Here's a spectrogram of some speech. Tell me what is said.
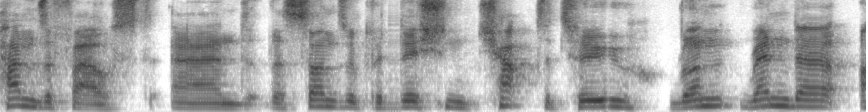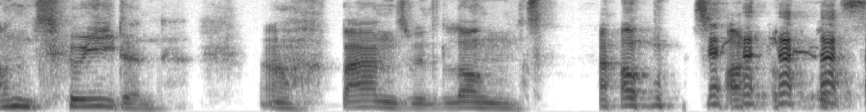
Panzerfaust and the Suns of Perdition, Chapter Two, Run, Render unto Eden. Oh, bands with long album titles.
